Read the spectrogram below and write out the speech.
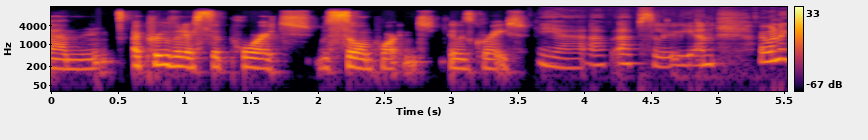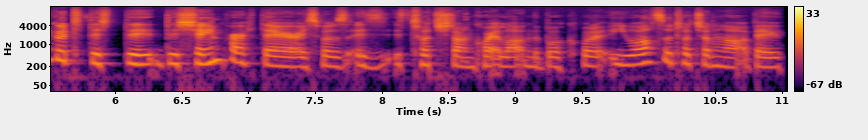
um, approval or support was so important. It was great. Yeah, absolutely. And I want to go to the, the, the shame part there, I suppose, is, is touched on quite a lot in the book, but you also touch on a lot about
